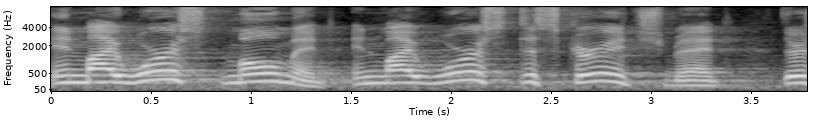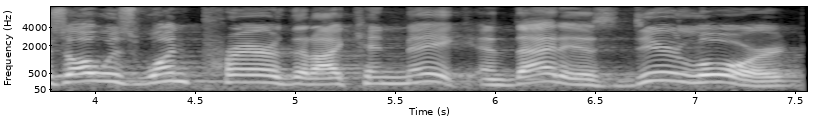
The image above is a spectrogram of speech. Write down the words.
In my worst moment, in my worst discouragement, there's always one prayer that I can make, and that is, Dear Lord,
